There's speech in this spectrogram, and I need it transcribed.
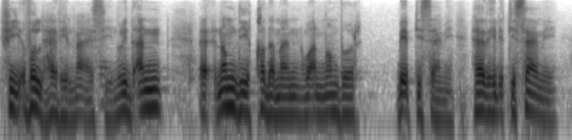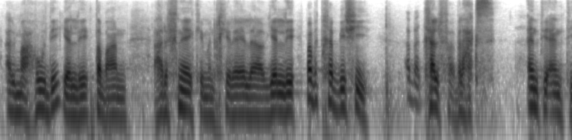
في ظل هذه المآسي. نريد أن آه، نمضي قدما وأن ننظر بابتسامة. هذه الابتسامة المعهودة يلي طبعا عرفناك من خلالها يلي ما بتخبي شيء ابدا. خلفها. بالعكس أنت أنت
